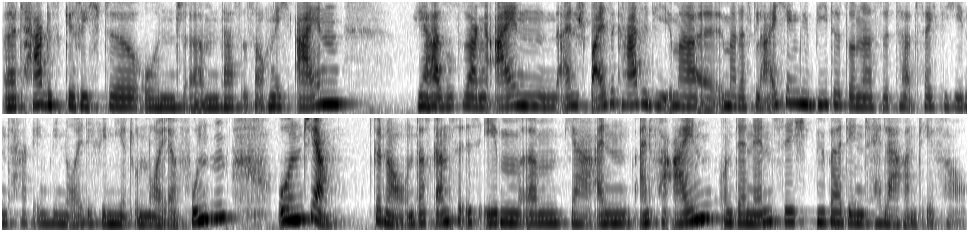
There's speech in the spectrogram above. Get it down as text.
äh, Tagesgerichte und ähm, das ist auch nicht ein ja, sozusagen ein, eine Speisekarte, die immer, immer das Gleiche irgendwie bietet, sondern es wird tatsächlich jeden Tag irgendwie neu definiert und neu erfunden. Und ja, genau. Und das Ganze ist eben ähm, ja, ein, ein Verein und der nennt sich Über den Tellerrand e.V.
